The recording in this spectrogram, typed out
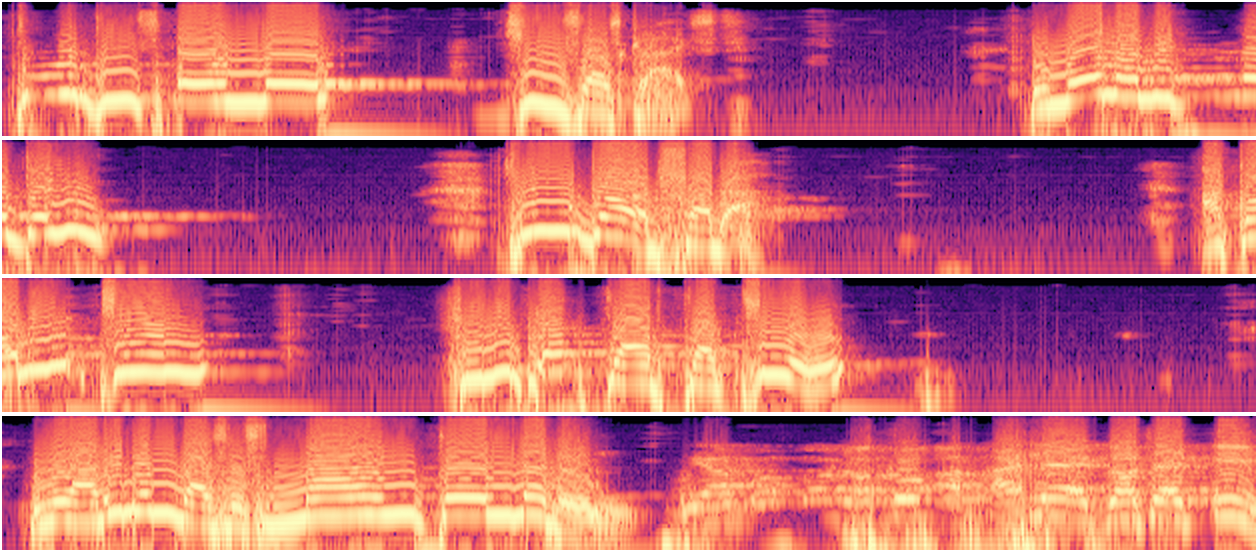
through this only Jesus Christ. The name of it to you. Through God, Father. According to Philippians chapter 2, we are reading verses 9 to 11. We have God also have highly exalted him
